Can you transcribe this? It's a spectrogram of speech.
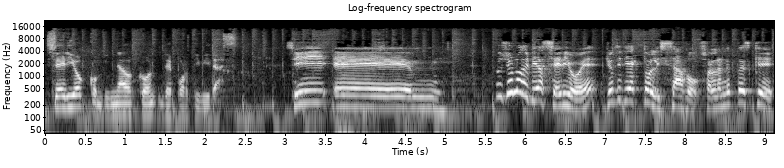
serio combinado con deportividad. Sí, eh, pues yo no diría serio, ¿eh? Yo diría actualizado. O sea, la neta es que, eh,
